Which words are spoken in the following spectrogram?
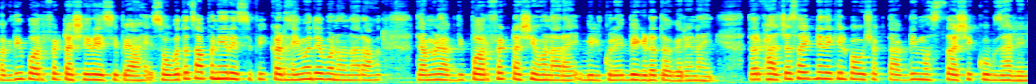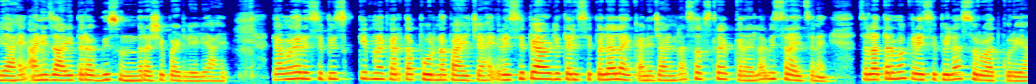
अगदी परफेक्ट अशी रेसिपी आहे. सोबतच आपण ही रेसिपी कढाईमध्ये बनवणार आहोत. त्यामुळे अगदी परफेक्ट अशी होणार आहे. बिलकुलही बिघडत वगैरे नाही. तर खालच्या साईडने देखील पाहू शकता अगदी मस्त अशी कुक झालेली आहे आणि जाळी तर अगदी सुंदर अशी पडलेली आहे. त्यामुळे रेसिपी स्किप न करता पूर्ण पाहायची आहे. रेसिपी आवडली तर रेसिपीला लाईक आणि चॅनलला सबस्क्राईब करायला विसरायचं नाही. चला तर मग रेसिपीला सुरुवात करूया.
